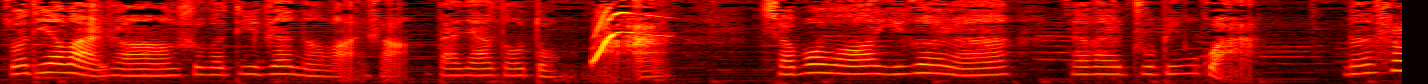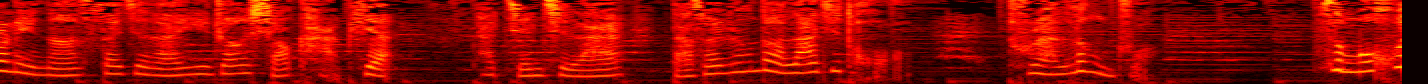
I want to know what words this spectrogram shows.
昨天晚上是个地震的晚上，大家都懂的啊。小菠萝一个人在外住宾馆，门缝里呢塞进来一张小卡片，他捡起来打算扔到垃圾桶，突然愣住，怎么会？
